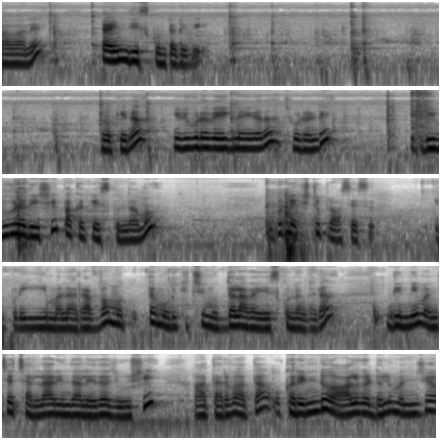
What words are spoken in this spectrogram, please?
కావాలి. టైం తీసుకుంటుంది ఇవి ఓకేనా? ఇవి కూడా వేగినాయి కదా? చూడండి. ఇప్పుడు ఇవి కూడా తీసి పక్కకి వేసుకుందాము. ఇప్పుడు నెక్స్ట్ ప్రాసెస్. ఇప్పుడు ఈ మన రవ్వ మొత్తం ఉడికిచ్చి ముద్దలాగా వేసుకున్నాం కదా? దీన్ని మంచిగా చల్లారిందా లేదా చూసి ఆ తర్వాత ఒక రెండు ఆలుగడ్డలు మంచిగా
